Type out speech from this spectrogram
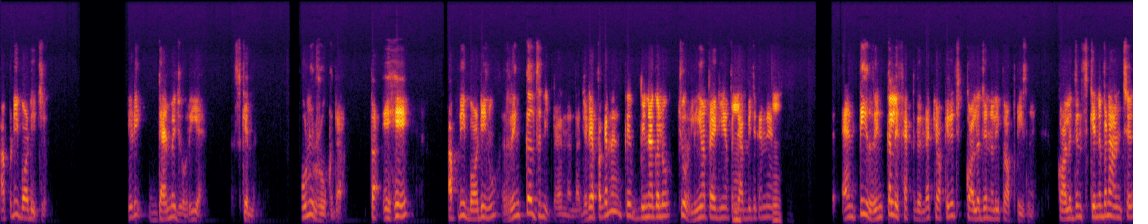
ਆਪਣੀ ਬਾਡੀ 'ਚ ਜਿਹੜੀ ਡੈਮੇਜ ਹੋ ਰਹੀ ਹੈ ਸਕਿਨ ਉਹਨੂੰ ਰੋਕਦਾ। ਤਾਂ ਇਹ ਆਪਣੀ ਬਾਡੀ ਨੂੰ ਰਿੰਕਲਸ ਨਹੀਂ ਪੈਣ ਦਿੰਦਾ। ਜਿਹੜੇ ਆਪਾਂ ਕਹਿੰਦੇ ਨਾ ਕਿ ਬਿਨਾਂ ਗੱਲੋਂ ਝੁਰਲੀਆਂ ਪੈ ਗਈਆਂ ਪੰਜਾਬੀ 'ਚ ਕਹਿੰਦੇ ਆ। ਐਂਟੀ ਰਿੰਕਲ ਇਫੈਕਟ ਦਿੰਦਾ ਕਿਉਂਕਿ ਇਹਦੇ 'ਚ ਕੋਲਾਜਨ ਵਾਲੀ ਪ੍ਰੋਪਰਟੀਆਂ ਨੇ। ਕੋਲਾਜਨ ਸਕਿਨ ਬਣਾਉਣ 'ਚ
